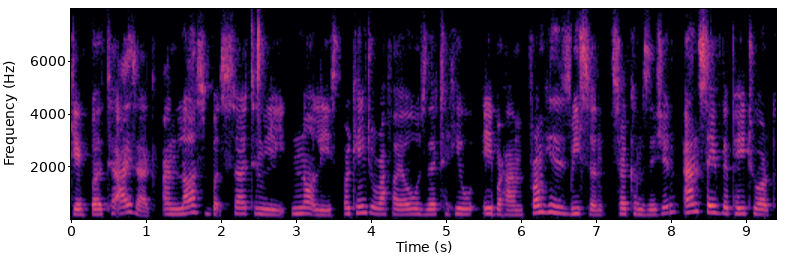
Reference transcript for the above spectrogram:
give birth to Isaac. And last but certainly not least, Archangel Raphael was there to heal Abraham from his recent circumcision and save the patriarch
